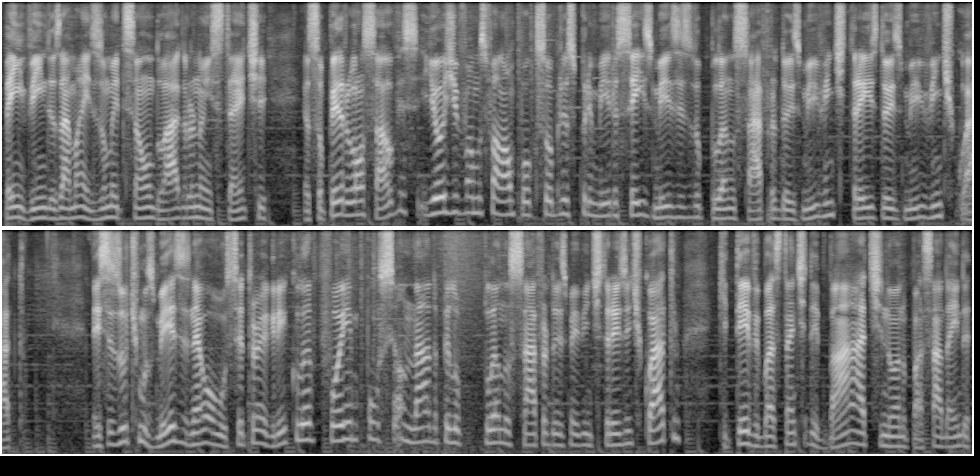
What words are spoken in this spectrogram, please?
bem-vindos a mais uma edição do Agro no Instante. Eu sou Pedro Gonçalves e hoje vamos falar um pouco sobre os primeiros seis meses do Plano Safra 2023-2024. Nesses últimos meses, né, o setor agrícola foi impulsionado pelo Plano Safra 2023-2024, que teve bastante debate no ano passado ainda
